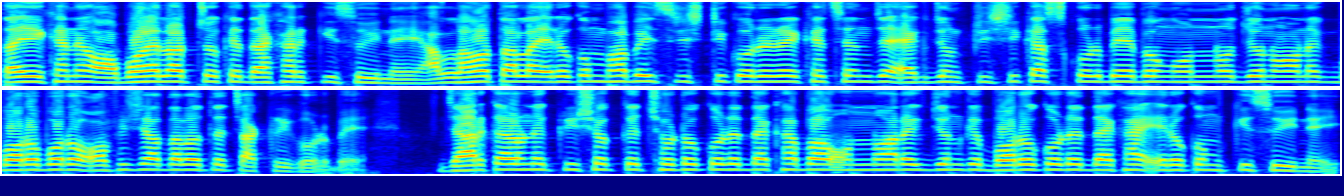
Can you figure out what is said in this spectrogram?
তাই এখানে অবহেলার চোখে দেখার কিছুই নেই। আল্লাহ তালা এরকম ভাবেই সৃষ্টি করে রেখেছেন যে একজন কৃষিকাজ করবে এবং অন্যজন অনেক বড় বড় অফিস আদালতে চাকরি করবে। যার কারণে কৃষককে ছোট করে দেখা বা অন্য আরেকজনকে বড় করে দেখা এরকম কিছুই নেই।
